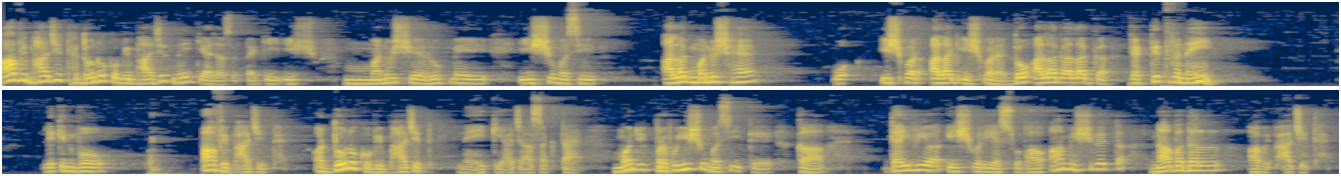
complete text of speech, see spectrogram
अविभाजित है, दोनों को विभाजित नहीं किया जा सकता कि मनुष्य रूप में यीशु मसीह अलग मनुष्य है, वो ईश्वर अलग ईश्वर है, दो अलग अलग व्यक्तित्व नहीं, लेकिन वो अविभाजित है और दोनों को विभाजित नहीं किया जा सकता है। मन प्रभु यीशु मसीह के का दैवीय और ईश्वरीय स्वभाव अमिश्रित न बदल अविभाजित है।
